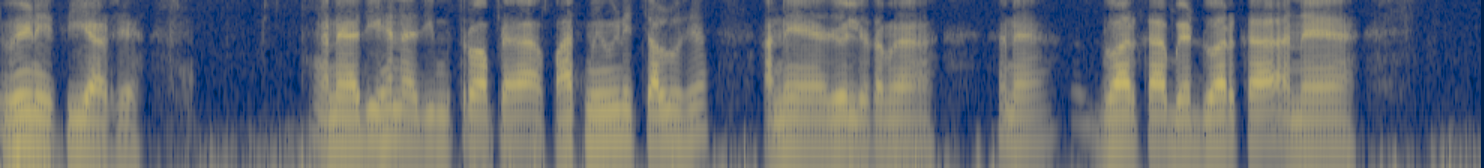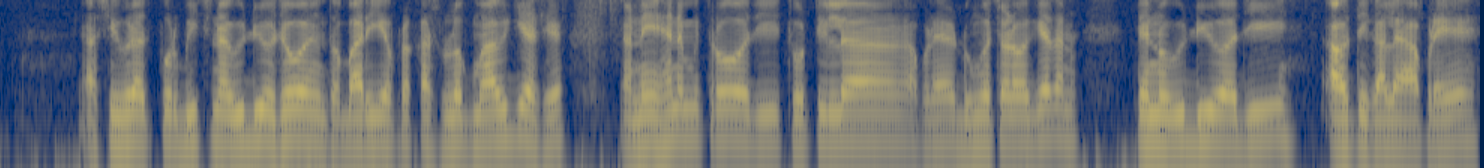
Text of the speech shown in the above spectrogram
વીણી તૈયાર છે. અને હજી છે ને, હજી મિત્રો આપણે પાંચમી જ ચાલુ છે. અને જોઈ લો તમે અને દ્વારકા, બેટ દ્વારકા અને આ શિવરાજપુર બીચના વીડિયો જોવો ને તો બારીયા પ્રકાશ વ્લોગમાં આવી ગયા છે. અને હેને મિત્રો, હજી ચોટીલા આપણે ડુંગર ચડવા ગયા હતા ને, તેનો વીડિયો હજી આવતીકાલે આપણે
